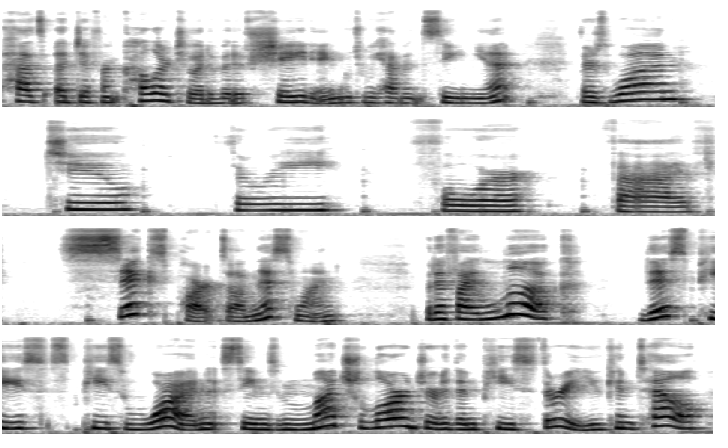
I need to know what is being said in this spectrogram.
has a different color to it, a bit of shading, which we haven't seen yet. There's one, two, three, four, five, six parts on this one. But if I look, this piece, piece one, seems much larger than piece three. You can tell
